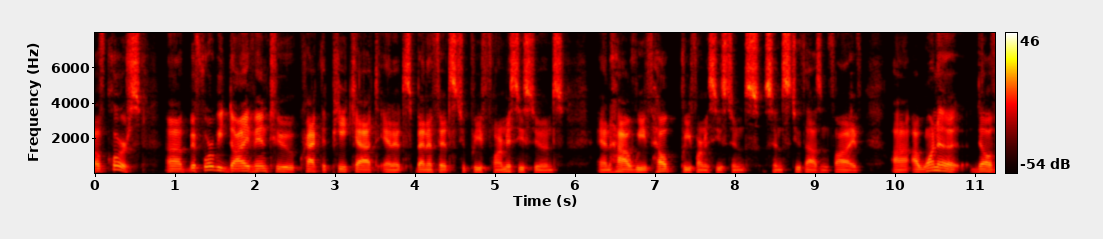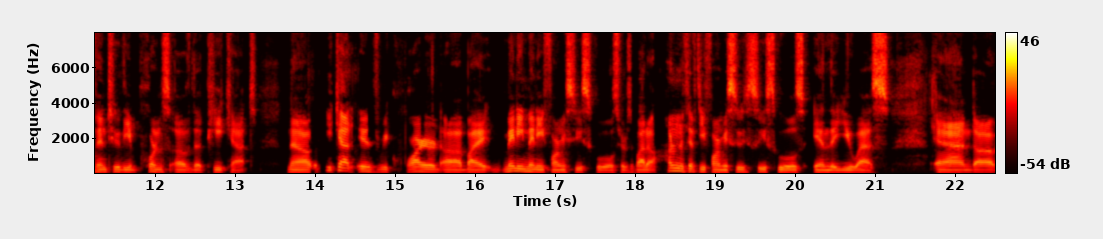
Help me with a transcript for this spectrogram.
Of course. Uh, before we dive into Crack the PCAT and its benefits to pre pharmacy students and how we've helped pre pharmacy students since 2005, uh, I want to delve into the importance of the PCAT. Now, the PCAT is required uh, by many, many pharmacy schools. There's about 150 pharmacy schools in the U.S., and uh,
